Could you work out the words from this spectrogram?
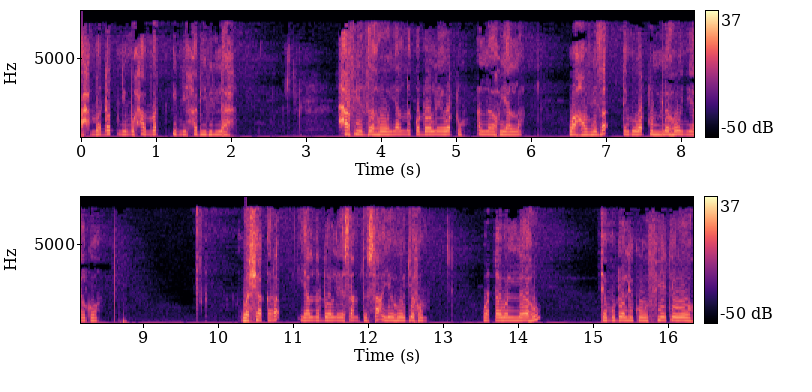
ahmad ibni muhammad ibni habibillah xafizahu yàlla na ko dollee wattu allahu yàlla wa xafisa te mu wattul lahoo ñeel ko wa shakara yàlla na sant sa yahoo jëfam wa tawallahu te mu dolli ko féetewoo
